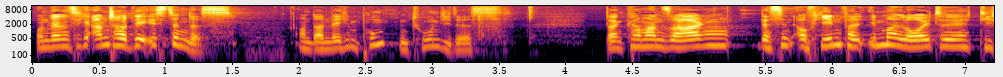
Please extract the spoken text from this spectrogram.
Und wenn man sich anschaut, wer ist denn das? Und an welchen Punkten tun die das? dann kann man sagen, das sind auf jeden Fall immer Leute, die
